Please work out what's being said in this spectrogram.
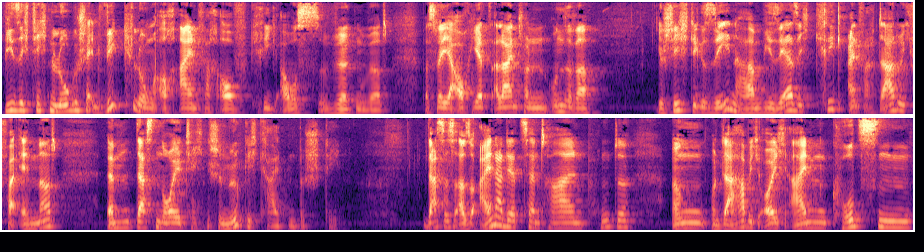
wie sich technologische Entwicklung auch einfach auf Krieg auswirken wird. Was wir ja auch jetzt allein schon in unserer Geschichte gesehen haben, wie sehr sich Krieg einfach dadurch verändert, ähm, dass neue technische Möglichkeiten bestehen. Das ist also einer der zentralen Punkte. Ähm, und da habe ich euch einen kurzen,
